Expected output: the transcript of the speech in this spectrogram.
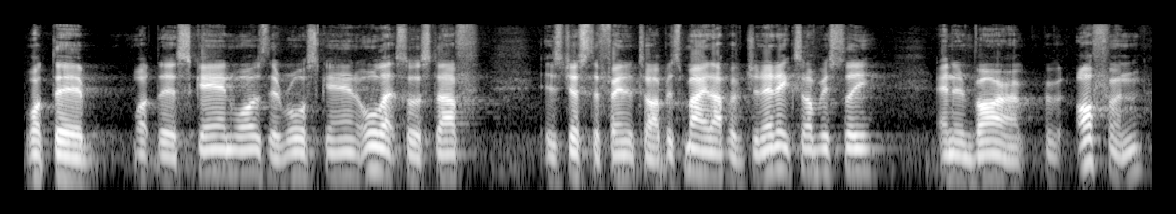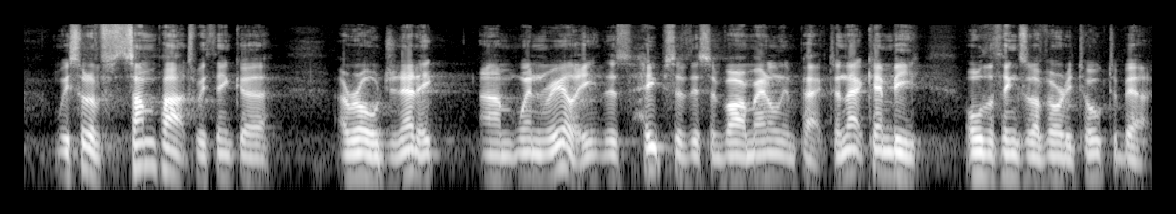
what their, what their scan was, their raw scan, all that sort of stuff is just the phenotype. It's made up of genetics, obviously, and environment. But often, we sort of, some parts we think are, are all genetic, um, when really there's heaps of this environmental impact. And that can be all the things that I've already talked about.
